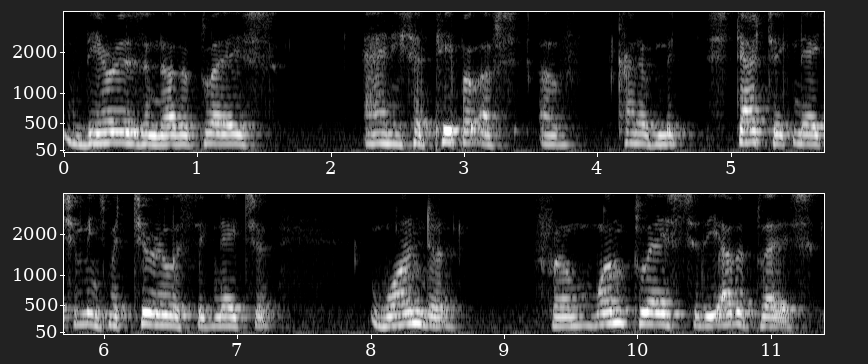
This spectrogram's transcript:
there is another place. And he said people of, of kind of static nature, means materialistic nature, wander from one place to the other place,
